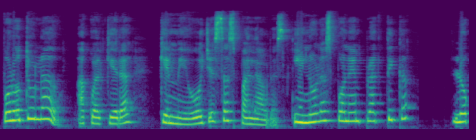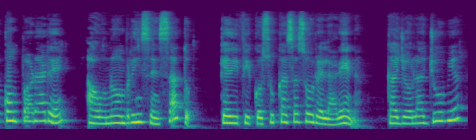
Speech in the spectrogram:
Por otro lado, a cualquiera que me oye estas palabras y no las pone en práctica, lo compararé a un hombre insensato que edificó su casa sobre la arena. Cayó la lluvia,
